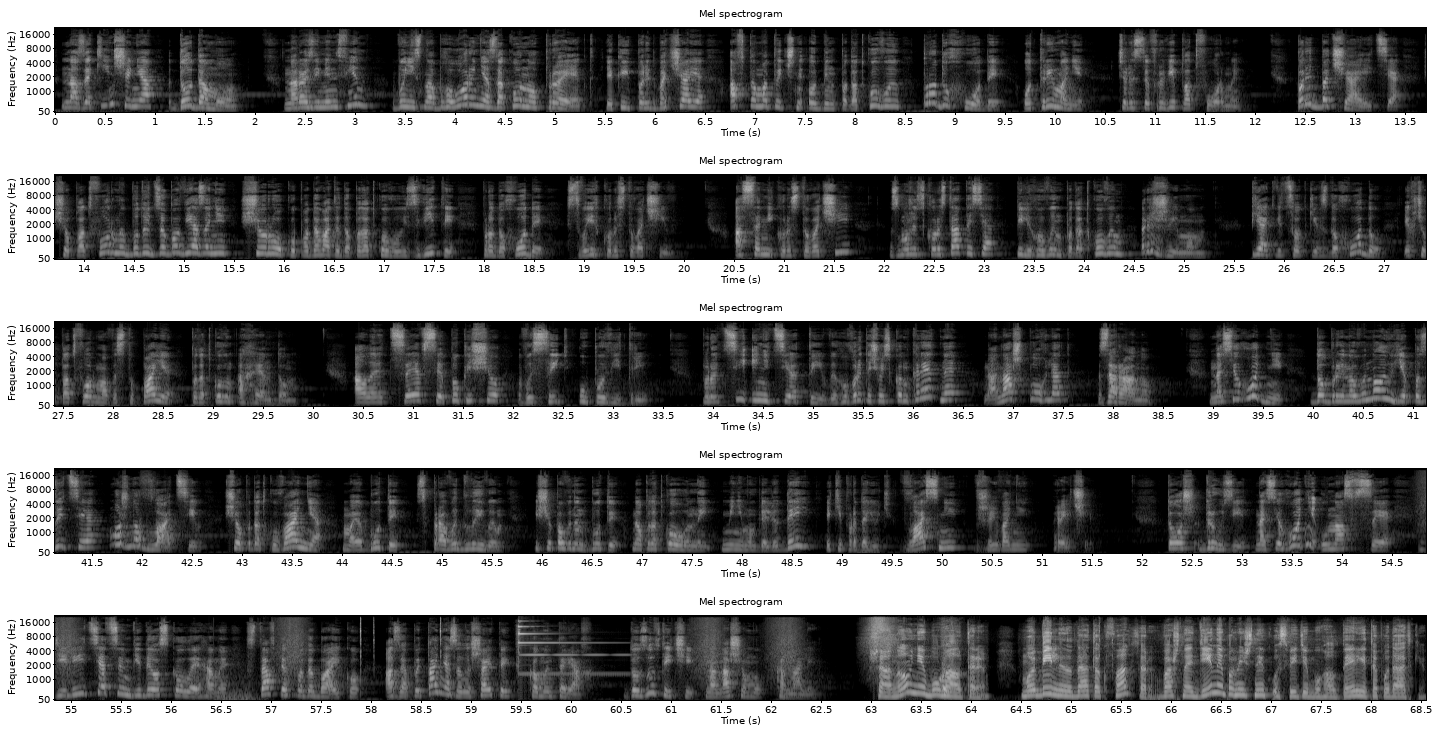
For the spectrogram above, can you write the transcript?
На закінчення додамо. Наразі МінФін виніс на обговорення законопроект, який передбачає автоматичний обмін податковою про доходи, отримані через цифрові платформи. Передбачається, що платформи будуть зобов'язані щороку подавати до податкової звіти про доходи своїх користувачів, а самі користувачі зможуть скористатися пільговим податковим режимом 5% з доходу, якщо платформа виступає податковим агентом. Але це все поки що висить у повітрі. Про ці ініціативи говорити щось конкретне, на наш погляд, зарано. На сьогодні доброю новиною є позиція можновладців, що оподаткування має бути справедливим і що повинен бути неоподаткований мінімум для людей, які продають власні вживані речі. Тож, друзі, на сьогодні у нас все. Діліться цим відео з колегами, ставте вподобайку, а запитання залишайте в коментарях. До зустрічі на нашому каналі. Шановні бухгалтери, мобільний додаток Фактор ваш надійний помічник у світі бухгалтерії та податків.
